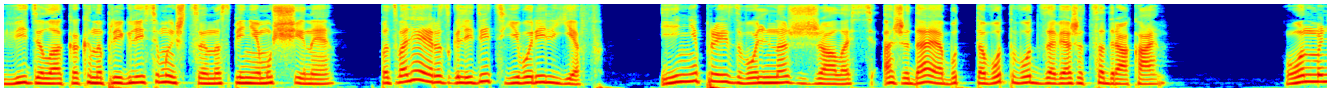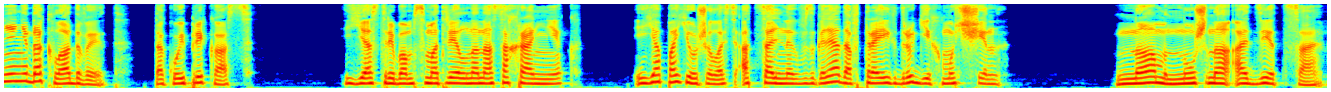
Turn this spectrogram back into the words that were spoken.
Видела, как напряглись мышцы на спине мужчины, позволяя разглядеть его рельеф. И непроизвольно сжалась, ожидая, будто вот-вот завяжется драка. «Он мне не докладывает. Такой приказ». Ястребом смотрел на нас охранник, и я поежилась от сальных взглядов троих других мужчин. «Нам нужно одеться»,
